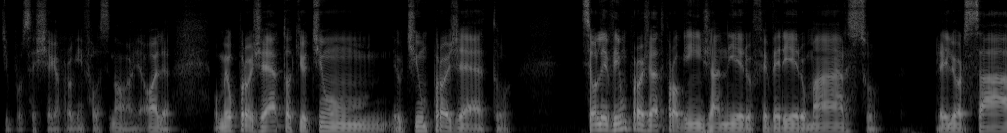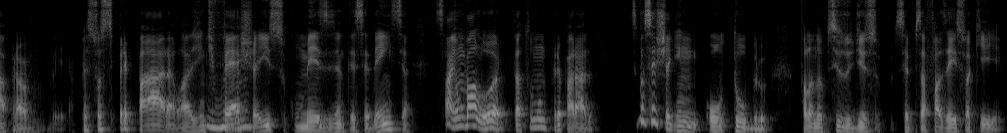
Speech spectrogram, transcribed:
Tipo, você chega para alguém e fala assim, não, olha, o meu projeto aqui eu tinha um, eu tinha um projeto. Se eu levei um projeto para alguém em janeiro, fevereiro, março, para ele orçar, para a pessoa se prepara, lá a gente Uhum. fecha isso com meses de antecedência, sai um valor, tá todo mundo preparado. Se você chega em outubro falando, eu preciso disso, você precisa fazer isso aqui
